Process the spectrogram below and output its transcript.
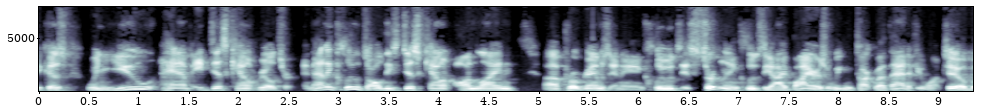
Because when you have a discount realtor and that includes all these discount online uh, programs and it includes it certainly includes the iBuyers we can talk about that if you want to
